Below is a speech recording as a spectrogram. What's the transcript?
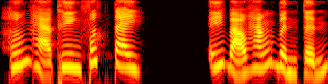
Hướng Hạ Thiên phất tay. Ý bảo hắn bình tĩnh.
